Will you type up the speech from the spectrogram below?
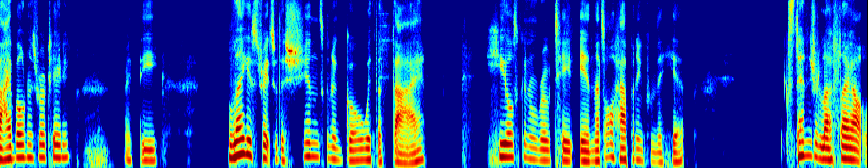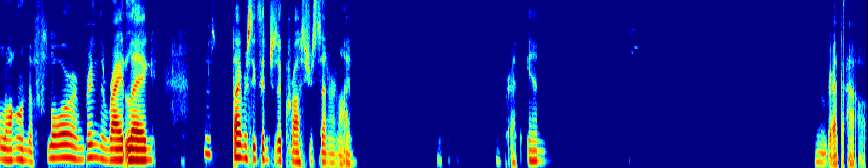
thigh bone is rotating. Right? The leg is straight, so the shin's going to go with the thigh. Heel's going to rotate in. That's all happening from the hip. Extend your left leg out long on the floor and bring the right leg five or six inches across your center line. Breath in. Breath out.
